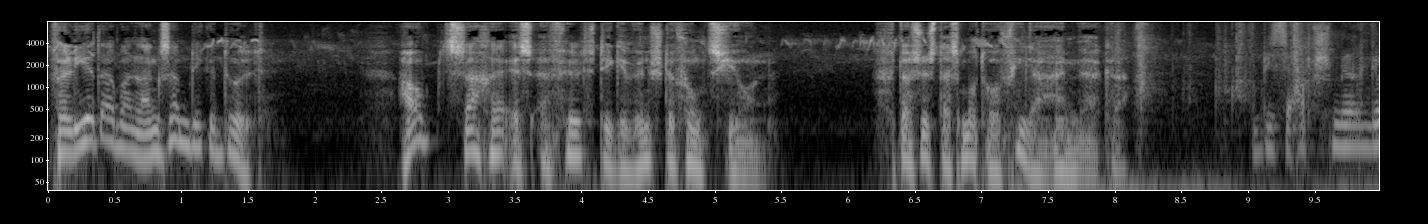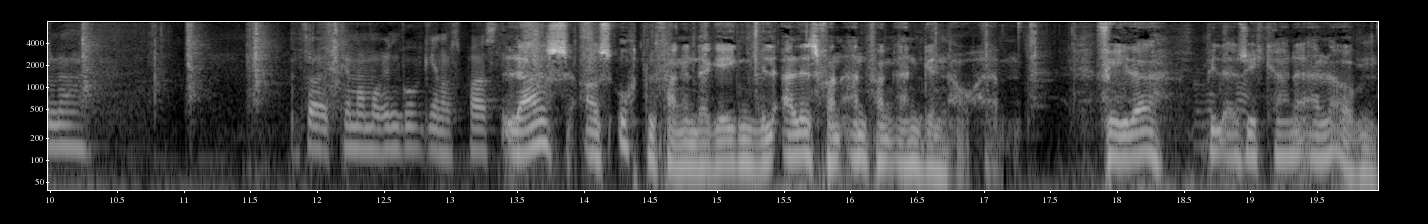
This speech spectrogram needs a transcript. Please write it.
verliert aber langsam die Geduld. Hauptsache, es erfüllt die gewünschte Funktion. Das ist das Motto vieler Heimwerker. Ein bisschen abschmirgeln. So, jetzt können wir mal hingucken, ob es passt. Lars aus Uchtelfangen dagegen will alles von Anfang an genau haben. Fehler will er sich keine erlauben.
